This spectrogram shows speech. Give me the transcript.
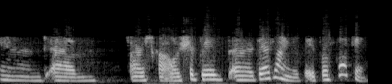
And um, our scholarship is uh, deadline is April 2nd.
